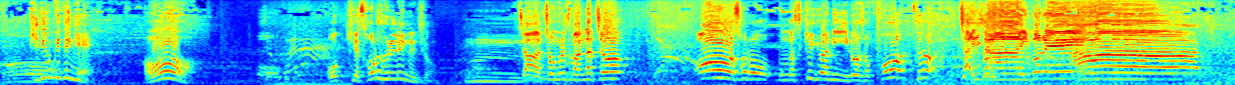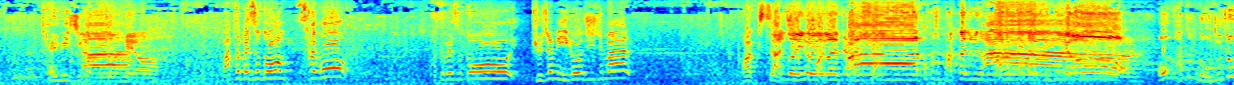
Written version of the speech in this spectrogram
어. 비등비등해. 어. 어. 오케이 서로 흘리는 중. 음. 자 정글에서 만났죠? 어 서로 뭔가 스킬 교환이 이루어졌고 들어. 자 이거 자 이번에 아 데미지가 아. 부족해요. 바텀에서도 사고 바텀에서도 교전이 이루어지지만 곽사 이거 이거 이거 곽사. 아 포커싱 바꿔주면서 바로 아. 해가지고요. 어 바텀 너무 좋은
